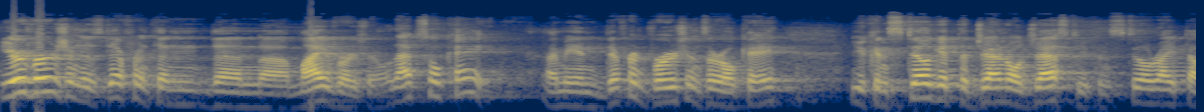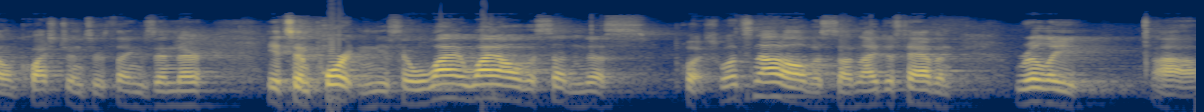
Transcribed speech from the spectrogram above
your version is different than, than uh, my version. Well, that's okay. I mean, different versions are okay. You can still get the general gist. You can still write down questions or things in there. It's important. You say, well, why, why all of a sudden this push? Well, it's not all of a sudden. I just haven't really uh,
